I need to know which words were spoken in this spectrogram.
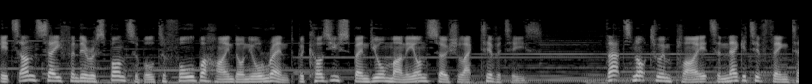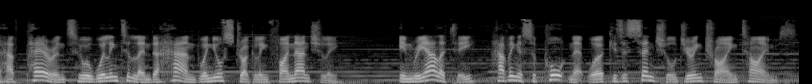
It's unsafe and irresponsible to fall behind on your rent because you spend your money on social activities. That's not to imply it's a negative thing to have parents who are willing to lend a hand when you're struggling financially. In reality, having a support network is essential during trying times.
